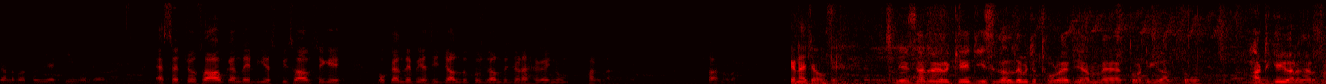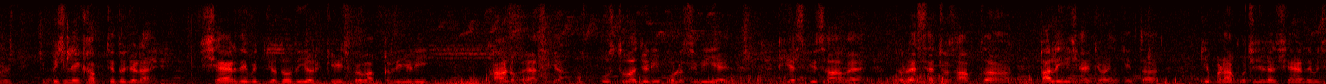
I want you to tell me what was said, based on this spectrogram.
ਗੱਲਬਾਤ ਹੋਈ ਹੈ ਕੀ ਬੋਲਿਆ ਉਹਨਾਂ ਨੇ? ਐਸਐਚਓ ਸਾਹਿਬ ਕਹਿੰਦੇ ਡੀਐਸਪੀ ਸਾਹਿਬ ਸੀਗੇ ਉਹ ਕਹਿੰਦੇ ਵੀ ਅਸੀਂ ਜਲਦ ਤੋਂ ਜਲਦ ਜਿਹੜਾ ਹੈਗਾ ਇਹਨੂੰ ਫੜ ਲਾਂਗੇ। ਧੰਨਵਾਦ। ਕਹਿਣਾ ਚਾਹੋਗੇ? ਨਹੀਂ ਸਰ ਰਕੇਸ਼ ਜੀ ਇਸ ਗੱਲ ਦੇ ਵਿੱਚ ਥੋੜਾ ਜਿਹਾ ਮੈਂ ਤੁਹਾਡੀ ਗੱਲ ਤੋਂ ਹਟ ਕੇ ਗੱਲ ਕਰਦਾ। ਹਾਂ ਕਿ ਪਿਛਲੇ ਇੱਕ ਹਫ਼ਤੇ ਤੋਂ ਜਿਹੜਾ ਹੈ, ਸ਼ਹਿਰ ਦੇ ਵਿੱਚ ਜਦੋਂ ਦੀ ਰਕੇਸ਼ ਪ੍ਰਭਾਕਰ ਦੀ ਜਿਹੜੀ ਕਾਂਡ ਹੋਇਆ ਸੀਗਾ, ਉਸ ਤੋਂ ਬਾਅਦ ਜਿਹੜੀ ਪੁਲਿਸ ਵੀ ਹੈ, ਡੀਐਸਪੀ ਸਾਹਿਬ ਹੈ, ਚਲੋ ਐਸਐਚਓ ਸਾਹਿਬ ਤਾਂ ਕੱਲ ਹੀ ਸ਼ਾਇਦ ਜੁਆਇਨ ਕੀਤਾ ਕਿ ਬੜਾ ਕੁਝ ਜਿਹੜਾ ਸ਼ਹਿਰ ਦੇ ਵਿੱਚ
